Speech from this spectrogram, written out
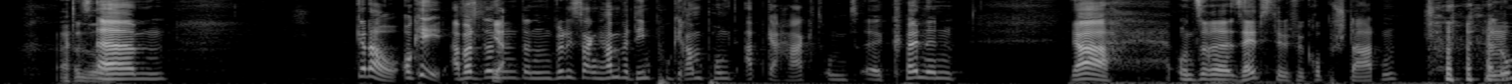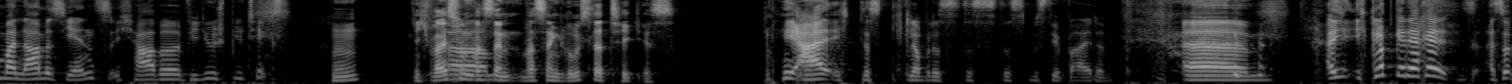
also. Ähm, genau, okay, aber dann, ja. dann würde ich sagen, haben wir den Programmpunkt abgehakt und äh, können ja, unsere Selbsthilfegruppe starten. Hallo, mein Name ist Jens, ich habe Videospielticks. Hm? Ich weiß schon, ähm, was, dein, was dein größter Tick ist. Ja, ich, das, ich glaube, das, das, das wisst ihr beide. ähm, also ich glaube generell, also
